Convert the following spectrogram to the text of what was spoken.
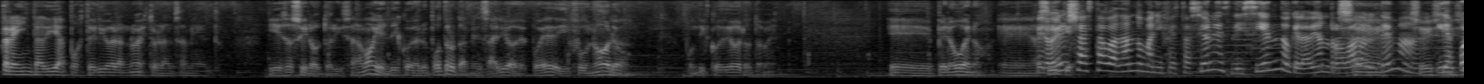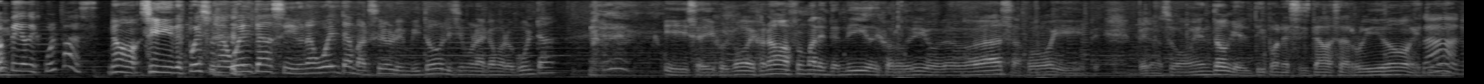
30 días posterior a nuestro lanzamiento. Y eso sí lo autorizamos y el disco de Aeropotro también salió después y fue un oro, fue un disco de oro también. Eh, pero bueno, eh, Pero así él que- ya estaba dando manifestaciones diciendo que le habían robado Sí, el tema. sí, ¿Y sí, después pidió disculpas? No, sí, después una vuelta, sí, una vuelta, Marcelo lo invitó, le hicimos una cámara oculta y se disculpó, dijo, no, fue un malentendido, dijo Rodrigo, bla, bla, bla, zafó y, este, pero en su momento que el tipo necesitaba hacer ruido, este, Claro.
